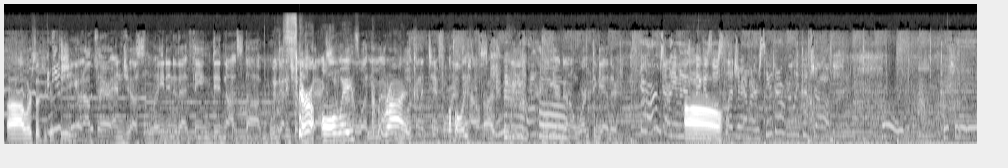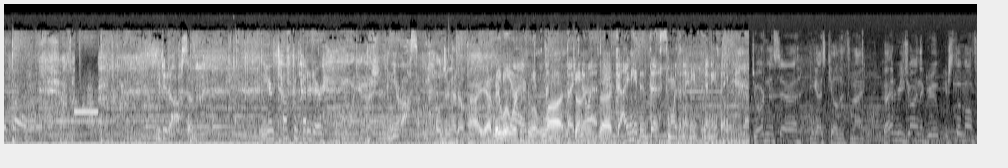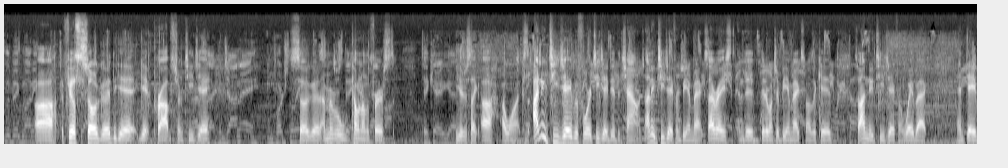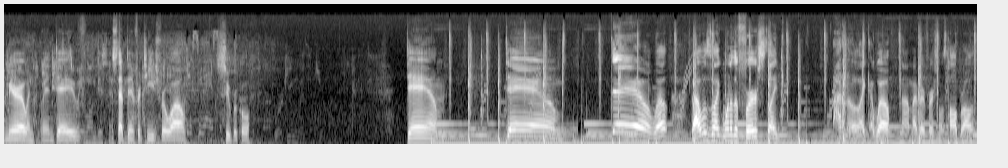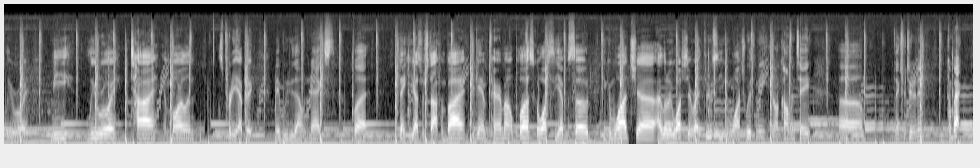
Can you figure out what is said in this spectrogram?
Ah, we're such a good team. She got out there and just laid into that thing, did not stop. We got each Sarah backs always no what, no cries. what kind of tip for at the house. cries. We, we are gonna work together. Your arms aren't even as Oh. big as those sledgehammers. You did a really good job. You did awesome. And you're a tough competitor. And you're awesome. Hold your head up. Ah, yeah, they were working I through a need money, lot, but Johnny you know and what? Zach. I needed this more than I needed anything. Jordan and Sarah, you guys killed it tonight. Go ahead and rejoin the group. You're still going for the big money. Ah, it feels so good to get get props from TJ. Zach and John A. Unfortunately, So good. I remember coming on the and first. Take care, you guys. You're just like, ah, I want, because I knew TJ before TJ did the challenge. I knew TJ from BMX. I raced and did did a bunch of BMX when I was a kid, so I knew TJ from way back. And Dave Mirra and, when Dave stepped in for TJ for a while, super cool. Damn, damn, damn. Well, that was like one of the first like I don't know, like, well, nah, my very first one was Hall Brawl with Leroy. Me, Leroy, Ty, and Marlon. It was pretty epic. Maybe we do that one next. But Thank you guys for stopping by. Again, Paramount Plus, go watch the episode. You can watch, uh, I literally watched it right through, so you can watch with me and I'll commentate. Um, thanks for tuning in. Come back.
